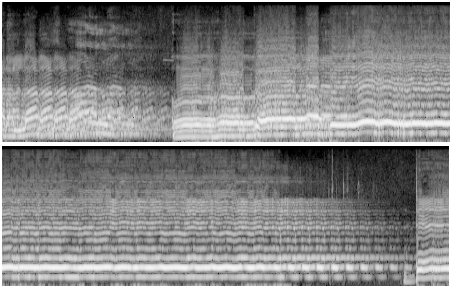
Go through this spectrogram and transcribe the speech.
সুবহানাল্লাহ সুবহানাল্লাহ ও গনবে ডেকে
